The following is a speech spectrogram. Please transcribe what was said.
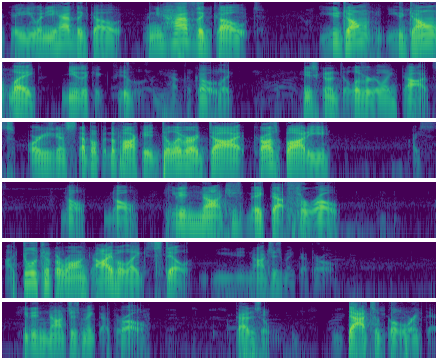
Okay, you, when you have the goat, when you have the goat, you don't, you don't like need to kick field goals when you have the goat. Like he's gonna deliver like dots, or he's gonna step up in the pocket, deliver a dot, cross body. I, no, no, he did not just make that throw. I do it to the wrong guy, but like still, he did not just make that throw. He did not just make that throw. That is a, that's a goat right there.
